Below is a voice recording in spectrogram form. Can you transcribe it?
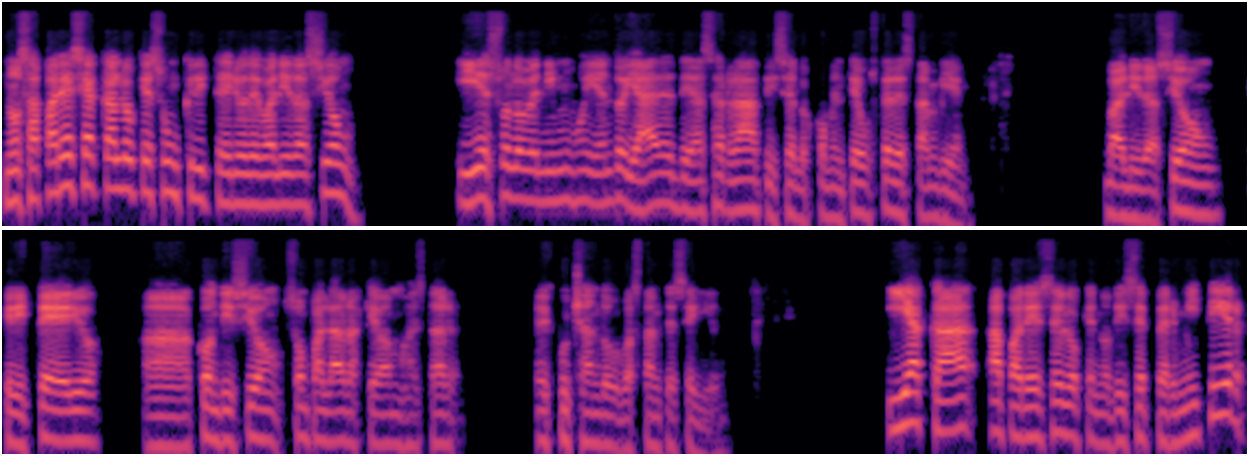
Nos aparece acá lo que es un criterio de validación y eso lo venimos oyendo ya desde hace rato y se los comenté a ustedes también. Validación, criterio, ah, condición, son palabras que vamos a estar escuchando bastante seguido. Y acá aparece lo que nos dice permitir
